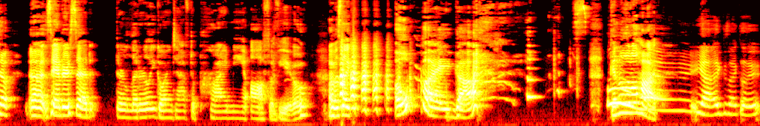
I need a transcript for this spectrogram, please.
No, uh, Xander said, they're literally going to have to pry me off of you. I was like, oh my god. Getting a little hot. Yeah, exactly.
